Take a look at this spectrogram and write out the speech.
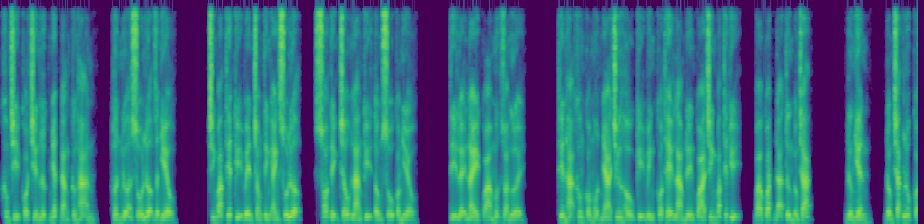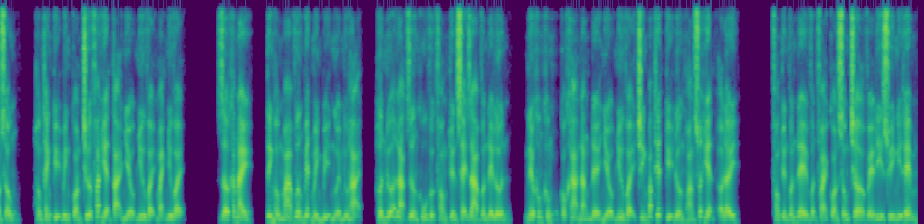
không chỉ có chiến lược nhất đẳng cường hãn, hơn nữa số lượng rất nhiều. Trinh bắc thiết kỵ bên trong tinh anh số lượng, so tịnh châu lang kỵ tổng số còn nhiều. Tỷ lệ này quá mức dọa người thiên hạ không có một nhà chư hầu kỵ binh có thể làm đến qua trinh bắc thiết kỵ, bao quát đã từng đồng chắc đương nhiên, đồng chắc lúc còn sống, hồng thanh kỵ binh còn chưa phát hiện tại nhiều như vậy mạnh như vậy. Giờ khắc này, tinh hồng ma vương biết mình bị người mưu hại, hơn nữa lạc dương khu vực phòng tuyến xảy ra vấn đề lớn, nếu không không có khả năng để nhiều như vậy trinh bắc thiết kỵ đường hoàng xuất hiện ở đây. Phòng tuyến vấn đề vẫn phải còn sống trở về đi suy nghĩ thêm,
